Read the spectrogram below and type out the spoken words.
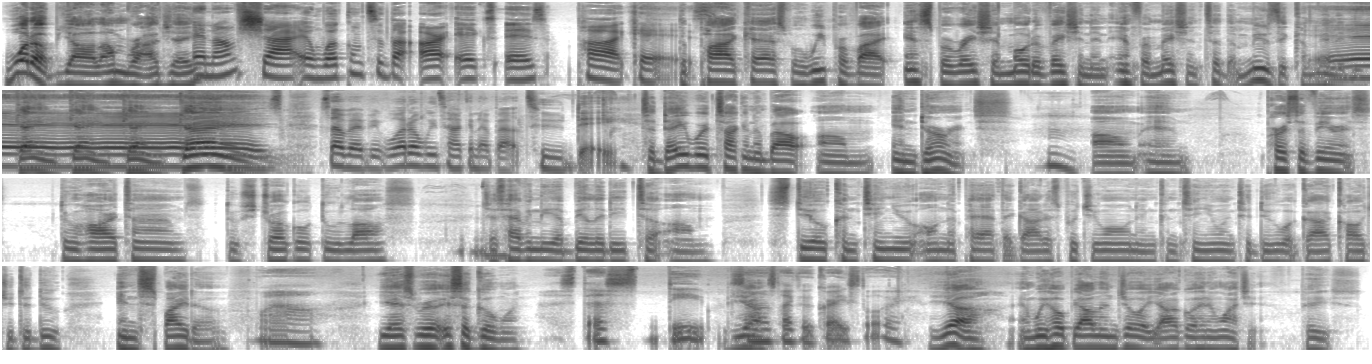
What up, y'all? I'm Rajay. And I'm Shy, and welcome to the RXS podcast. The podcast where we provide inspiration, motivation, and information to the music community. Yes. Gang, gang, gang, gang. So, baby, what are we talking about today? Today, we're talking about um, endurance hmm. um, and perseverance through hard times, through struggle, through loss. Mm-hmm. Just having the ability to um, still continue on the path that God has put you on and continuing to do what God called you to do in spite of. Wow. Yeah, it's real. It's a good one. That's, that's deep. Yeah. Sounds like a great story. Yeah, and we hope y'all enjoy it. Y'all go ahead and watch it. Peace.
